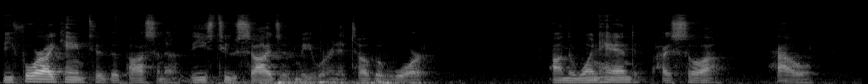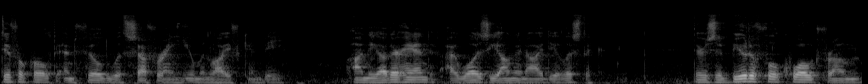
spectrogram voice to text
Before I came to Vipassana, these two sides of me were in a tug of war. On the one hand, I saw how difficult and filled with suffering human life can be. On the other hand, I was young and idealistic. There's a beautiful quote from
